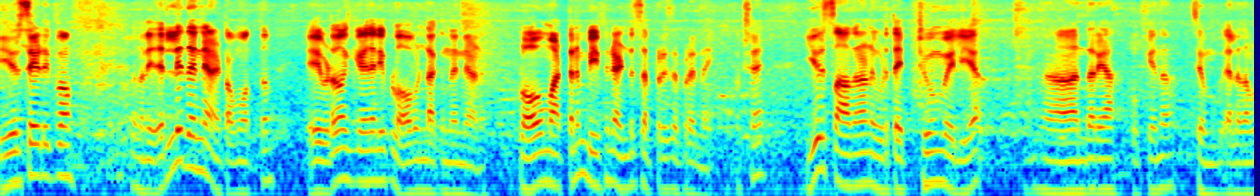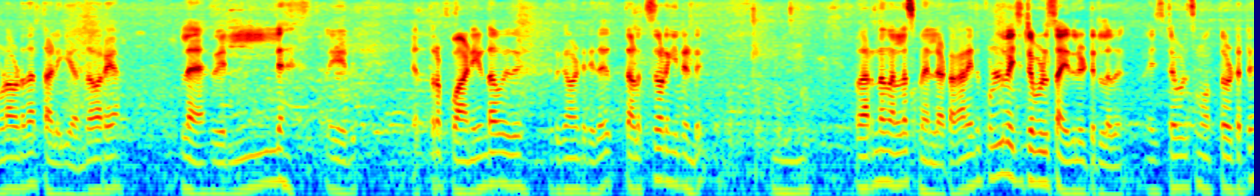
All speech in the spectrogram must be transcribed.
ഈ ഒരു സൈഡ് ഇപ്പോൾ എല്ലാം ഇത് തന്നെയാണ് കേട്ടോ. മൊത്തം എവിടെ നോക്കി കഴിഞ്ഞാൽ ഈ പ്ലോവ് ഉണ്ടാക്കുന്നത് തന്നെയാണ്. പ്ലോവ് മട്ടനും ബീഫും രണ്ടും സെപ്പറേറ്റ് സെപ്പറേറ്റ് ആയി. പക്ഷേ ഈ ഒരു സാധനമാണ് ഇവിടുത്തെ ഏറ്റവും വലിയ എന്താ പറയുക കുക്ക് ചെയ്യുന്ന ചെമ്പ്. അല്ല നമ്മുടെ അവിടെ നിന്ന് തളിക. എന്താ പറയുക അല്ലേ? വലിയ ഇത് എത്ര പണിയുണ്ടാവും ഇത് എടുക്കാൻ വേണ്ടിയിട്ട്. ഇത് തിളച്ച് തുടങ്ങിയിട്ടുണ്ട്. വേറെ നല്ല സ്മെല്ല് കേട്ടോ കാരണം ഇത് ഫുൾ വെജിറ്റബിൾസാണ് ഇതിലിട്ടിട്ടുള്ളത്. വെജിറ്റബിൾസ് മൊത്തം ഇട്ടിട്ട്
